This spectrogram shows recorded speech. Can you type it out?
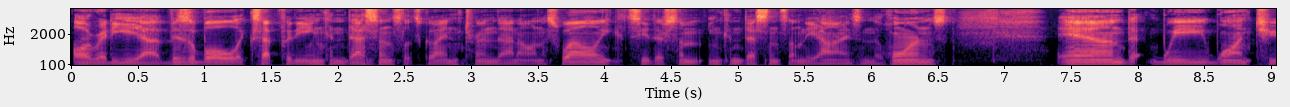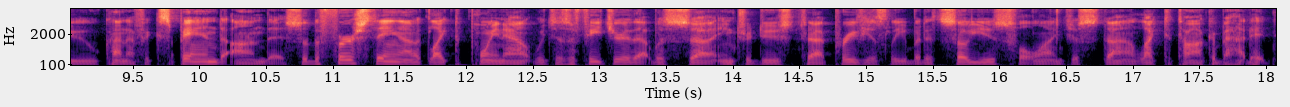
already uh, visible except for the incandescence. Let's go ahead and turn that on as well. You can see there's some incandescence on the eyes and the horns. And we want to kind of expand on this. So the first thing I would like to point out, which is a feature that was uh, introduced uh, previously, but it's so useful, I just like to talk about it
